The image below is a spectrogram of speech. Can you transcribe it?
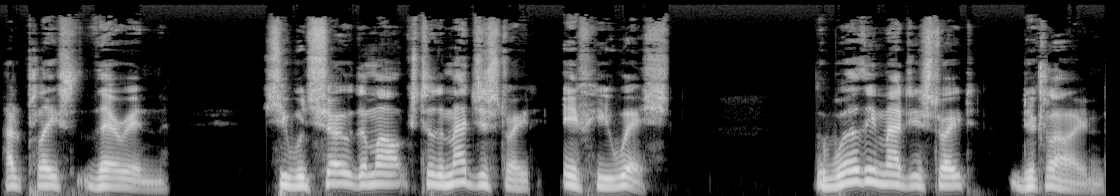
had placed therein. She would show the marks to the magistrate if he wished. The worthy magistrate declined.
